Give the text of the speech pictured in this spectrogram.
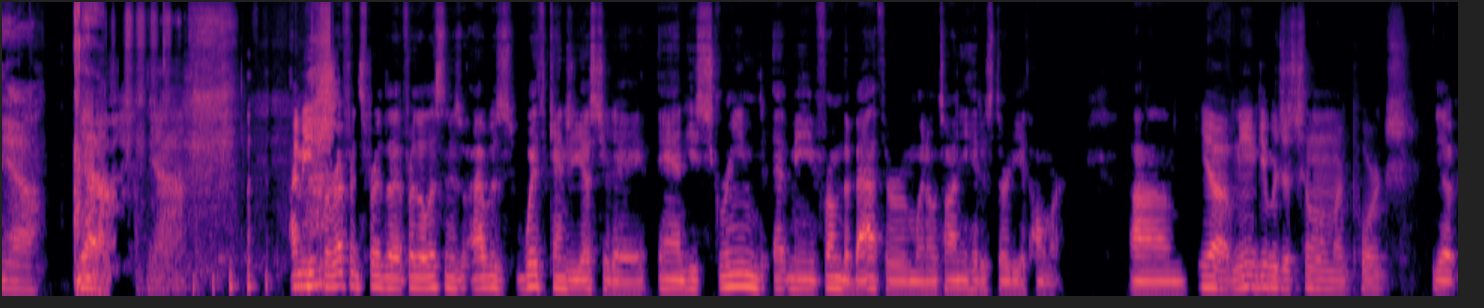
Yeah. Yeah. Yeah. I mean, for reference for the for the listeners, I was with Kenji yesterday, and he screamed at me from the bathroom when Ohtani hit his thirtieth homer. Um, yeah, me and Gabe were just chilling on my porch. Yep,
